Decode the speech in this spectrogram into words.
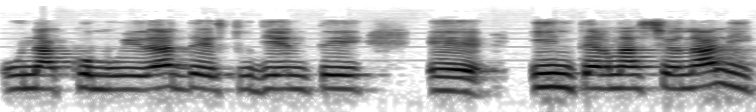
una comunidad de estudiantes eh, internacional y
